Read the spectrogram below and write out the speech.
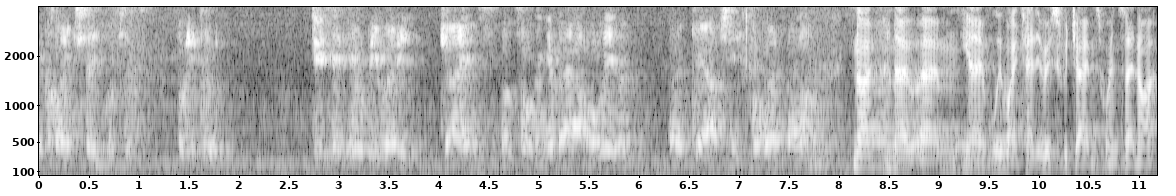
a clean sheet, which is pretty good. Do you think he'll be ready, James? I'm talking about, or even uh, for Wednesday night? No, no. Um, you know, we won't take the risk with James Wednesday night.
